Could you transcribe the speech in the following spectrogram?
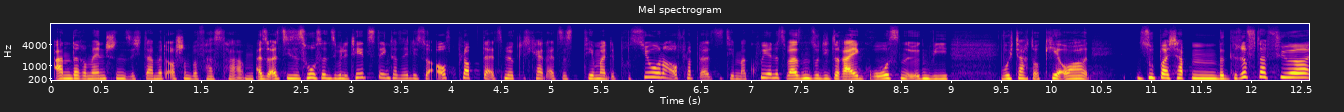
andere Menschen sich damit auch schon befasst haben. Also als dieses Hochsensibilitätsding tatsächlich so aufploppte als Möglichkeit, als das Thema Depression aufploppte, als das Thema Queerness, waren so die drei großen irgendwie, wo ich dachte, okay, oh, super, ich habe einen Begriff dafür,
